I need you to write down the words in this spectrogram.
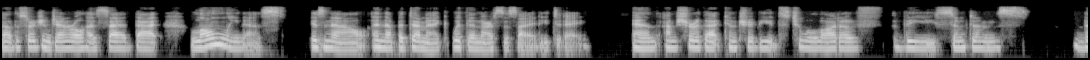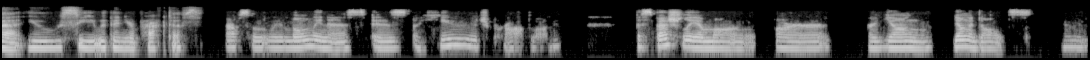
uh, the Surgeon General has said that loneliness is now an epidemic within our society today. And I'm sure that contributes to a lot of the symptoms that you see within your practice. Absolutely. Loneliness is a huge problem, especially among our our young young adults in,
